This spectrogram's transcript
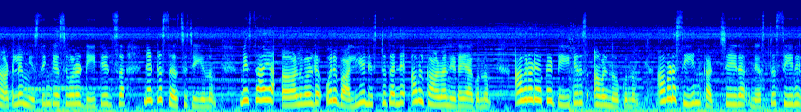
നാട്ടിലെ മിസ്സിംഗ് കേസുകളുടെ ഡീറ്റെയിൽസ് നെറ്റ് സെർച്ച് ചെയ്യുന്നു. മിസ്സായ ആളുകളുടെ ഒരു വലിയ ലിസ്റ്റ് തന്നെ അവൾ കാണാൻ ഇടയാകുന്നു. അവരുടെയൊക്കെ ഡീറ്റെയിൽസ് അവൾ നോക്കുന്നു. അവിടെ സീൻ കട്ട് ചെയ്ത് നെക്സ്റ്റ് സീനിൽ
